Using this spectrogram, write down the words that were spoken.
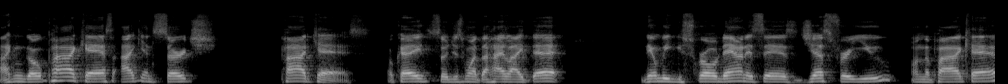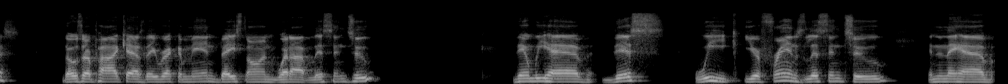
I can go podcast, I can search podcasts. Okay, so just want to highlight that. Then we scroll down, it says just for you on the podcast. Those are podcasts they recommend based on what I've listened to. Then we have this week, your friends listen to, and then they have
